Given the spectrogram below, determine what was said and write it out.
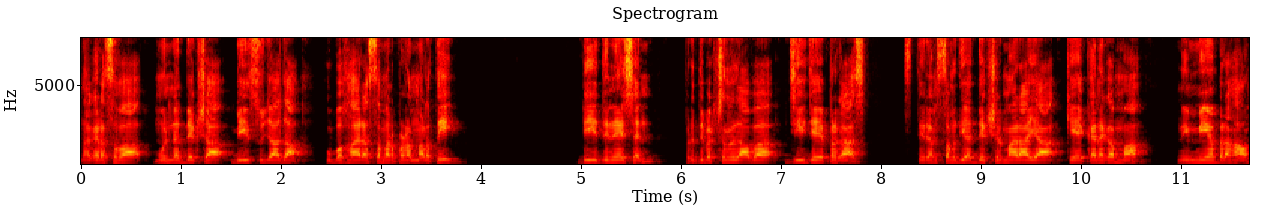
നഗരസഭ മുൻ അധ്യക്ഷ ബി സുജാത ഉപഹാര സമർപ്പണം നടത്തി. ഡി ദിനേശൻ പ്രതിപക്ഷ നേതാവ് ജി ജയപ്രകാശ് സ്ഥിരം സമിതി അധ്യക്ഷന്മാരായ K Kanakamma Nimmi Abraham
